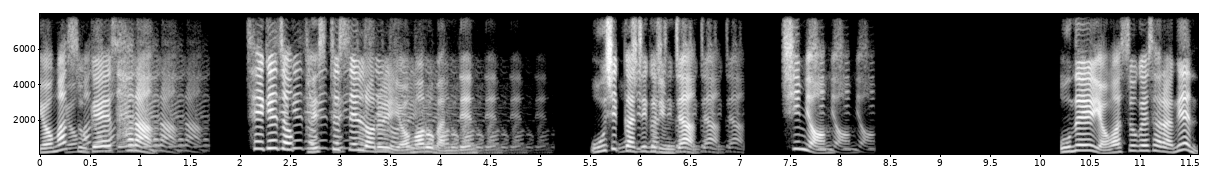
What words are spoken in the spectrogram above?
영화 속의 사랑. 세계적 베스트셀러를 영화로 만든 50가지 그림자. 심연. 오늘 영화 속의 사랑은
